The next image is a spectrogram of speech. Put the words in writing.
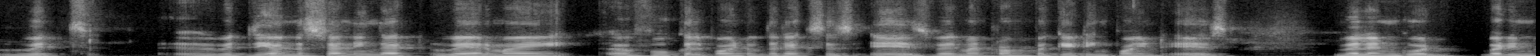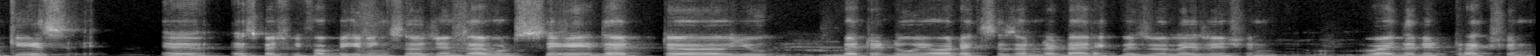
with uh, with the understanding that where my uh, focal point of the rhexis is, where my propagating point is, well and good. But in case, uh, especially for beginning surgeons, I would say that you better do your rhexis under direct visualization. The retraction,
